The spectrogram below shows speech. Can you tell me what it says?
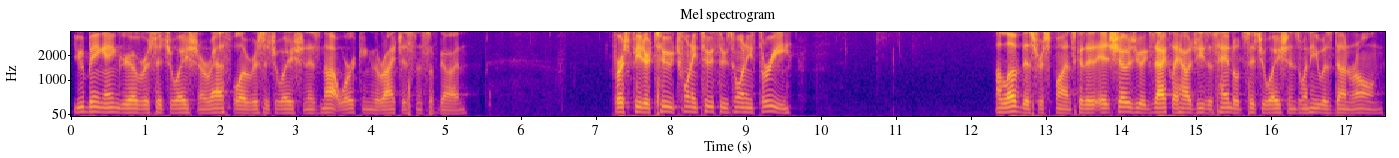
You being angry over a situation or wrathful over a situation is not working the righteousness of God. 1 Peter 2 22 through 23. I love this response because it, it shows you exactly how Jesus handled situations when he was done wrong.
